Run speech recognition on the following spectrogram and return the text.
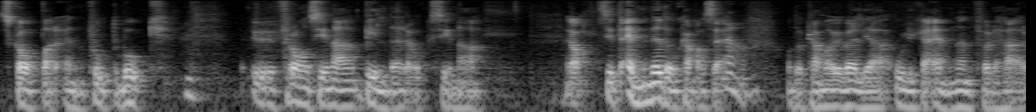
skapar en fotobok från sina bilder och sina, ja, sitt ämne då kan man säga. Ja. Och då kan man ju välja olika ämnen för det här.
